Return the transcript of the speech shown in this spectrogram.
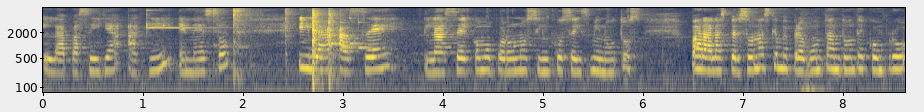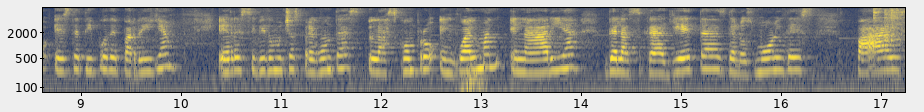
la pasilla aquí en esto y la asé, la asé como por unos 5 o 6 minutos. Para las personas que me preguntan dónde compro este tipo de parrilla, he recibido muchas preguntas, las compro en Walmart, en la área de las galletas, de los moldes, pies,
